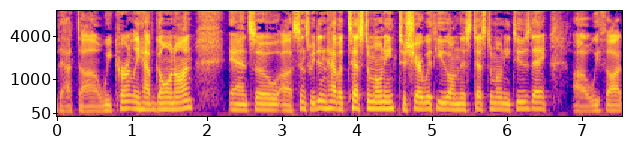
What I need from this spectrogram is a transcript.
that uh, we currently have going on. And so, uh, since we didn't have a testimony to share with you on this Testimony Tuesday, uh, we thought,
